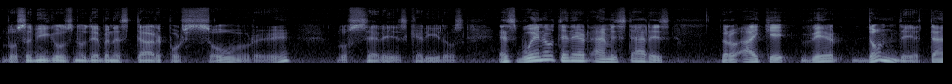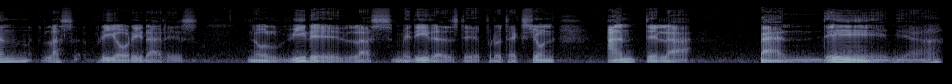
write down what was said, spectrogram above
Los amigos no deben estar por sobre los seres queridos. Es bueno tener amistades, pero hay que ver dónde están las prioridades no olvide las medidas de protección ante la pandemia,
